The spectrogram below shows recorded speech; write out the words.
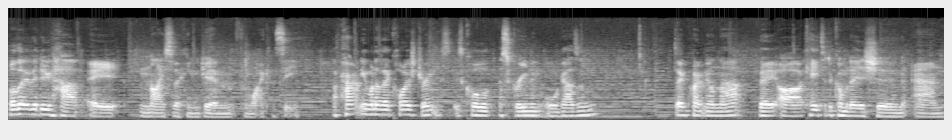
Although they do have a nice looking gym from what I can see. Apparently one of their college drinks is called a screaming orgasm. Don't quote me on that. They are catered accommodation and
